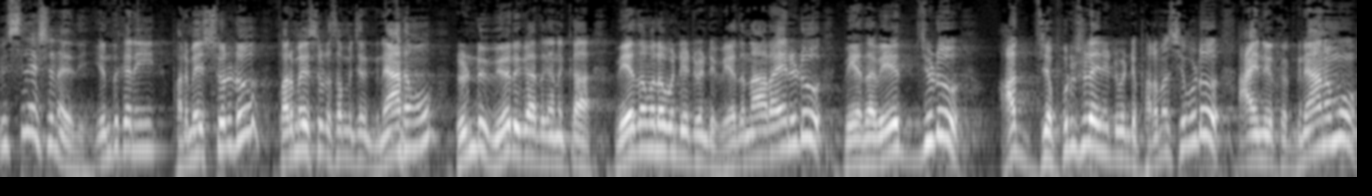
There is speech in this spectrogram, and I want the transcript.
విశ్లేషణ ఇది. ఎందుకని? పరమేశ్వరుడు పరమేశ్వరుడు సంబంధించిన జ్ఞానము రెండు వేరు కాదు గనక. వేదంలో ఉండేటువంటి వేదనారాయణుడు వేదవేద్యుడు ఆద్య పురుషుడైనటువంటి పరమశివుడు ఆయన యొక్క జ్ఞానము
